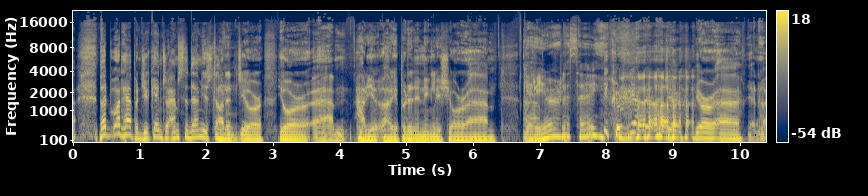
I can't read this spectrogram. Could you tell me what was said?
but what happened? You came to Amsterdam. You started your your um, how do you how do you put it in English? Your um, Career, let's say. career. your, your uh, you know,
